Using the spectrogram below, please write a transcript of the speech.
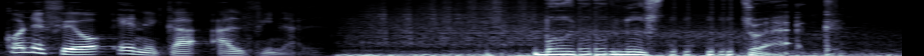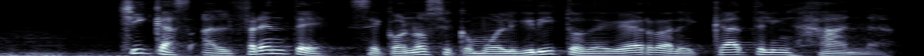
con F-O-N-K al final. Bonus track. Chicas al frente se conoce como el grito de guerra de Kathleen Hanna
